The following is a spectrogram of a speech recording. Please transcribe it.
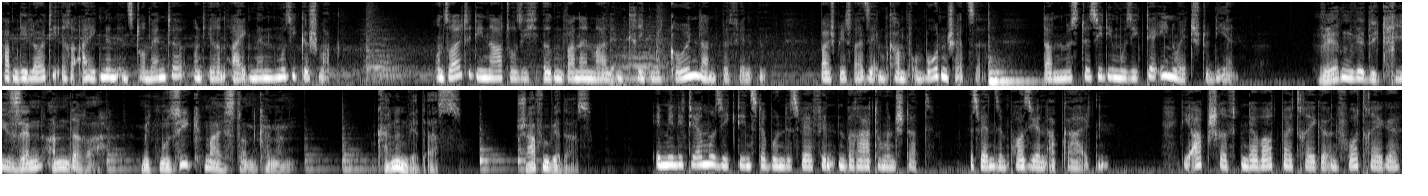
haben die Leute ihre eigenen Instrumente und ihren eigenen Musikgeschmack. Und sollte die NATO sich irgendwann einmal im Krieg mit Grönland befinden, beispielsweise im Kampf um Bodenschätze, dann müsste sie die Musik der Inuit studieren. Werden wir die Krisen anderer mit Musik meistern können? Können wir das? Schaffen wir das? Im Militärmusikdienst der Bundeswehr finden Beratungen statt. Es werden Symposien abgehalten. Die Abschriften der Wortbeiträge und Vorträge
